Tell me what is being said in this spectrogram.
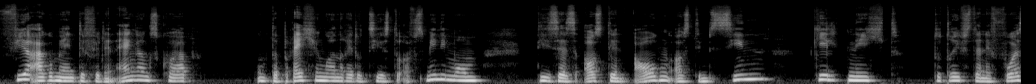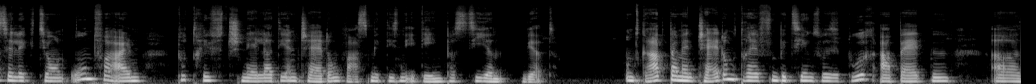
vier Argumente für den Eingangskorb. Unterbrechungen reduzierst du aufs Minimum. Dieses aus den Augen, aus dem Sinn gilt nicht. Du triffst eine Vorselektion und vor allem du triffst schneller die Entscheidung, was mit diesen Ideen passieren wird. Und gerade beim Entscheidung treffen bzw. Durcharbeiten äh,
